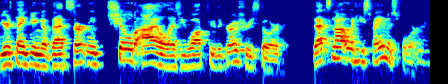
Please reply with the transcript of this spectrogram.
You're thinking of that certain chilled aisle as you walk through the grocery store. That's not what he's famous for.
